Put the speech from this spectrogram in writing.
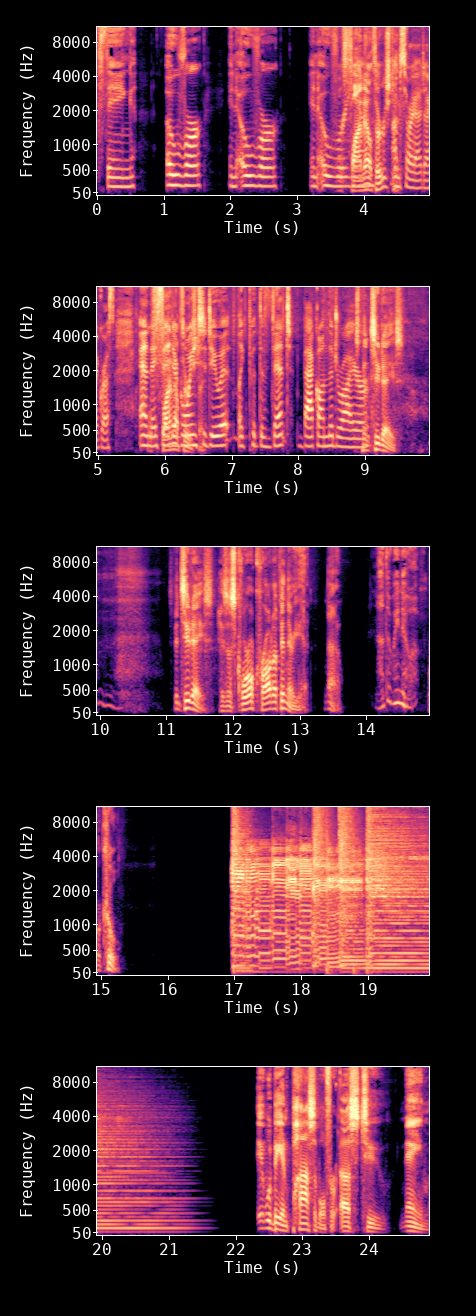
thing over and over and over We'll again? find out Thursday. I'm sorry, I digress. And We'll they say they're going Thursday. to do it, like put the vent back on the dryer. It's been two days. It's been two days. Has a squirrel crawled up in there yet? No. Not that we know of. We're cool. It would be impossible for us to name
